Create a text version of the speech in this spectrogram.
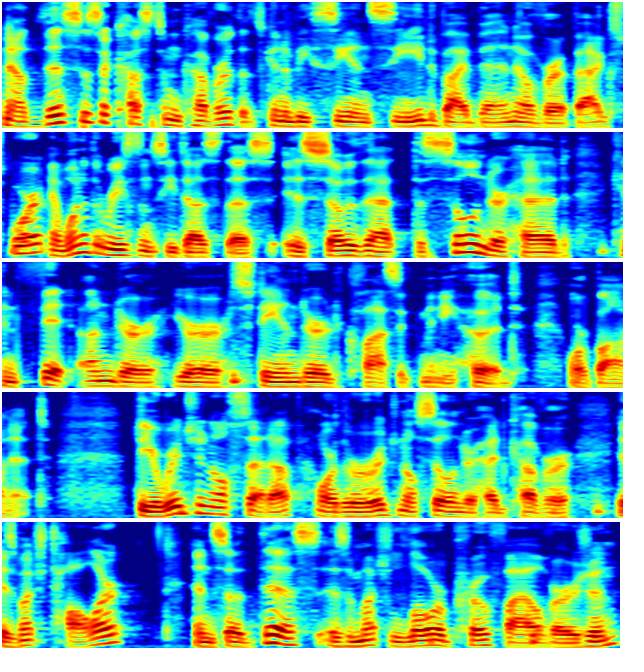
Now this is a custom cover that's gonna be CNC'd by Ben over at Bagsport. And one of the reasons he does this is so that the cylinder head can fit under your standard classic mini hood or bonnet. The original setup or the original cylinder head cover is much taller And so this is a much lower profile version.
